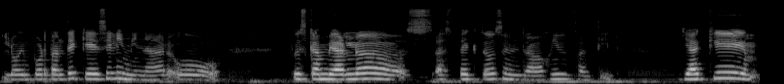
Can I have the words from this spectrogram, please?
lo importante que es eliminar o pues cambiar los aspectos en el trabajo infantil, ya que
